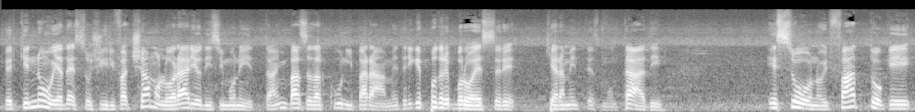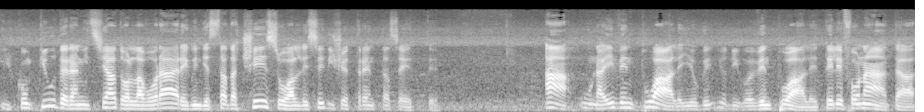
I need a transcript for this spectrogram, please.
perché noi adesso ci rifacciamo l'orario di Simonetta in base ad alcuni parametri che potrebbero essere chiaramente smontati. E sono il fatto che il computer ha iniziato a lavorare, quindi è stato acceso alle 16.37, ha una eventuale, io, io dico eventuale, telefonata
